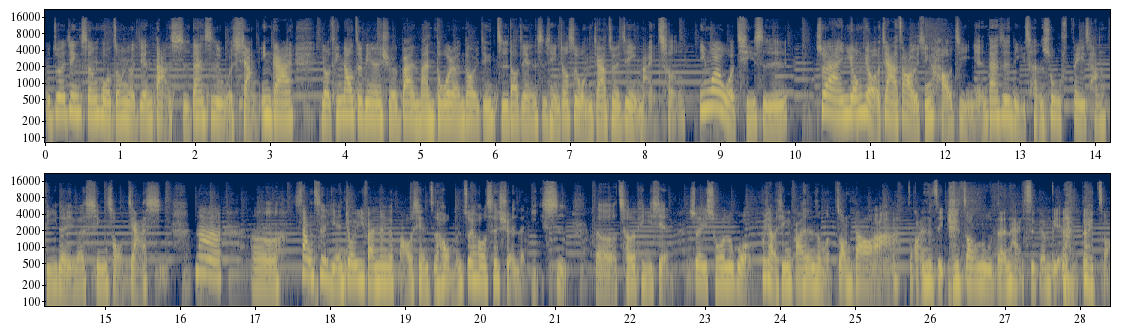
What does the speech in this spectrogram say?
我最近生活中有件大事，但是我想应该有听到这边的学伴，蛮多人都已经知道这件事情，就是我们家最近买车。因为我其实虽然拥有驾照已经好几年，但是里程数非常低的一个新手驾驶。那呃，上次研究一番那个保险之后，我们最后是选了乙式的车体险。所以说，如果不小心发生什么撞到啊，不管是自己去撞路灯，还是跟别人对撞，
